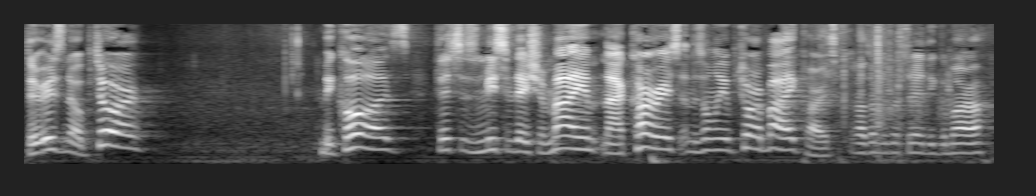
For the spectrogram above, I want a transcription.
there is no Ptur, because this is Mitzvah Shemayim, not Karis, and there's only a Ptur by Karis. Today the Gemara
